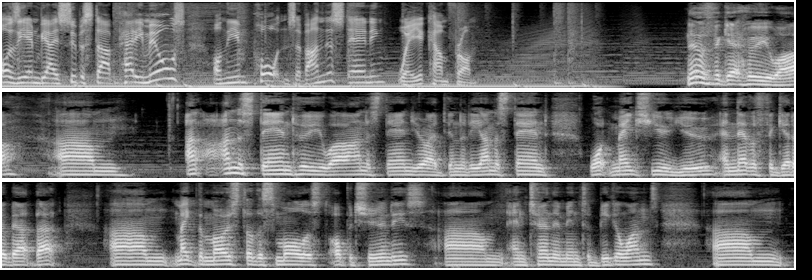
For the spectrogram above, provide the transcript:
Aussie NBA superstar Patty Mills on the importance of understanding where you come from. Never forget who you are. Um, understand who you are, understand your identity, understand what makes you you, and never forget about that. Um, make the most of the smallest opportunities um, and turn them into bigger ones. Um,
